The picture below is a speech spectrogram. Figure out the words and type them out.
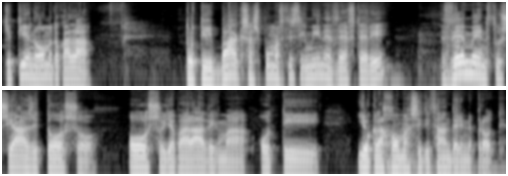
Και τι εννοώ με το καλά; Το ότι η Bucks, ας πούμε, αυτή τη στιγμή είναι δεύτερη, δεν με ενθουσιάζει τόσο όσο, για παράδειγμα, ότι η Oklahoma City Thunder είναι πρώτη.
